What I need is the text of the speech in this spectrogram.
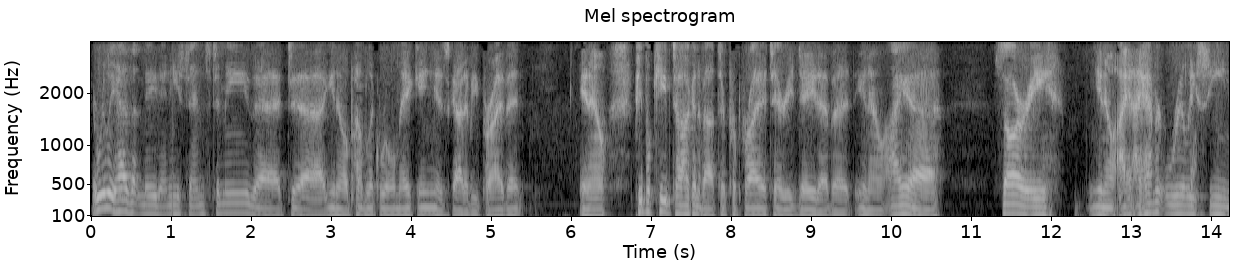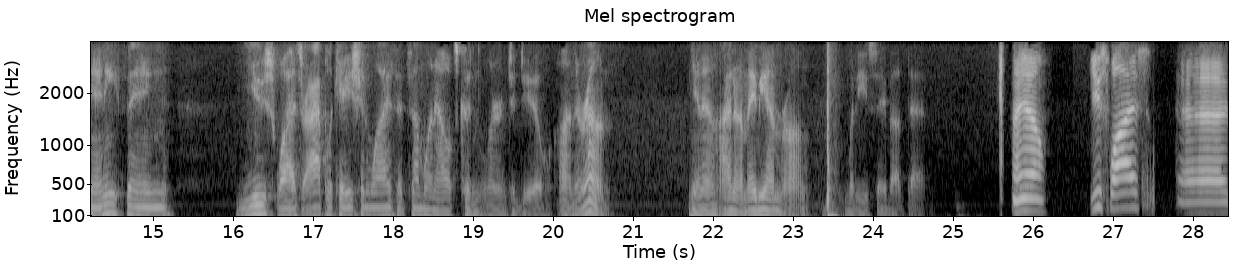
it really hasn't made any sense to me that uh, you know public rulemaking has got to be private. You know, people keep talking about their proprietary data, but you know, I uh sorry, you know, I, I haven't really seen anything use wise or application wise that someone else couldn't learn to do on their own. You know, I don't know, maybe I'm wrong. What do you say about that? Well, use wise, uh,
